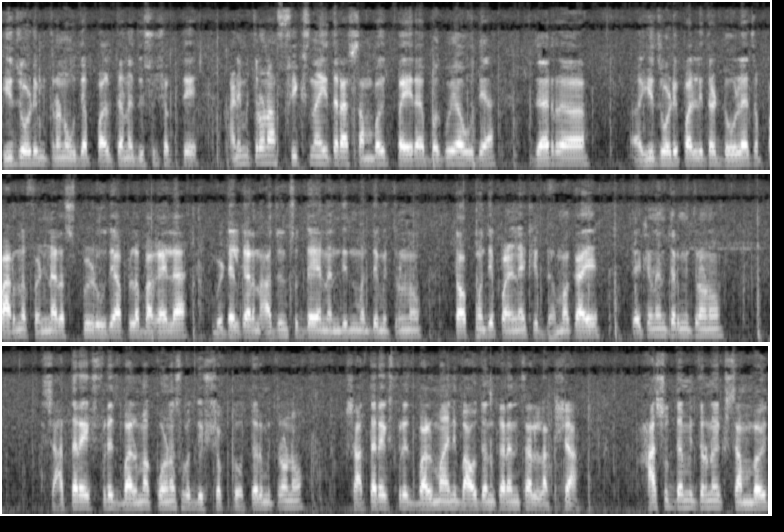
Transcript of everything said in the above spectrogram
ही जोडी मित्रांनो उद्या पळताना दिसू शकते. आणि मित्रांनो हा फिक्स नाही तर हा संभावित पायरा बघूया उद्या. जर ही जोडी पाळली तर डोळ्याचं पारणं फेडणारा स्पीड उद्या आपला बघायला भेटेल. कारण अजूनसुद्धा या नंदींमध्ये मित्रांनो टॉपमध्ये पळण्याची धमक आहे. त्याच्यानंतर मित्रांनो सातारा एक्सप्रेस बालमा कोणासोबत दिसू शकतो? तर मित्रांनो सातारा एक्सप्रेस बालमा आणि बावधनकरांचा लक्षा हा सुद्धा मित्रांनो एक संभावित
